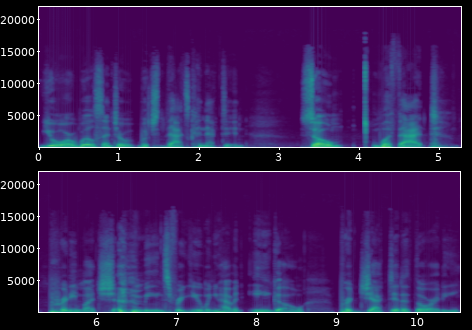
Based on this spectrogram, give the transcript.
your will center, which that's connected. So what that pretty much means for you when you have an ego projected authority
